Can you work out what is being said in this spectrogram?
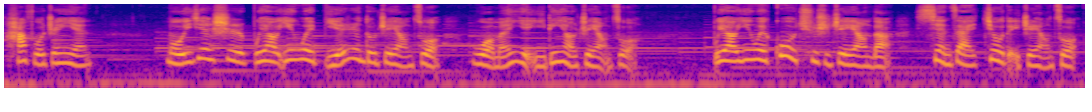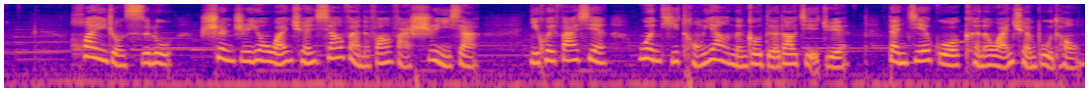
哈佛箴言：某一件事不要因为别人都这样做，我们也一定要这样做。不要因为过去是这样的，现在就得这样做。换一种思路，甚至用完全相反的方法试一下，你会发现问题同样能够得到解决，但结果可能完全不同。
